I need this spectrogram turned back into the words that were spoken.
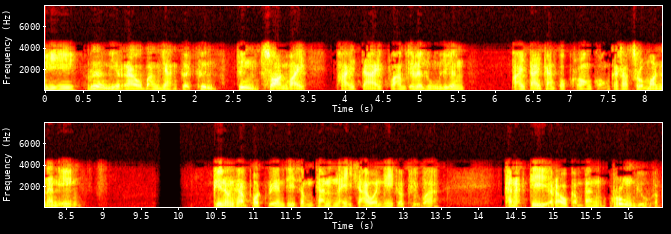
มีเรื่องมีราวบางอย่างเกิดขึ้น ซึ่งซ่อนไว้ภายใต้ความเจริญรุ่งเรือง ภายใต้การปกครองของกษัตริย์โซโลมอนนั่นเอง พี่น้องครับบทเรียนที่สำคัญในเช้าวันนี้ก็คือว่า ขณะที่เรากำลังรุ่งอยู่ครับ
